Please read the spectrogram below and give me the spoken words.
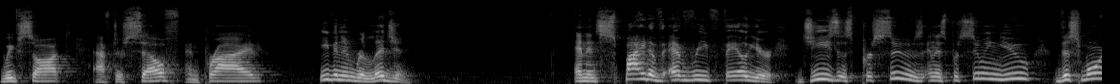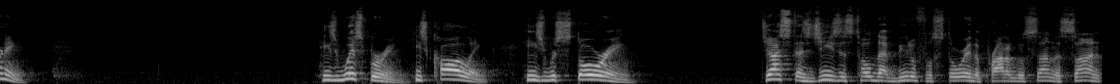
We've sought after self and pride, even in religion. And in spite of every failure, Jesus pursues and is pursuing you this morning. He's whispering, He's calling, He's restoring. Just as Jesus told that beautiful story of the prodigal son, the son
